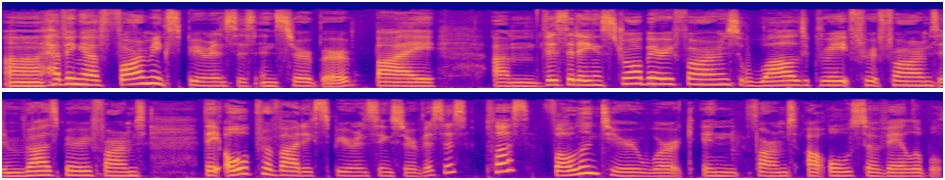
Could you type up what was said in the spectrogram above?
uh, having a farm experiences in suburb by um, visiting strawberry farms, wild grapefruit farms, and raspberry farms, they all provide experiencing services. Plus, volunteer work in farms are also available.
